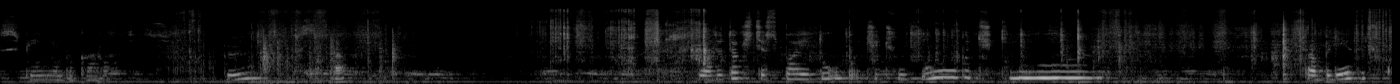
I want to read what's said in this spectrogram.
Успение Богородицы. Красота. Вот, и так сейчас пойду почищу зубочки. Таблеточку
